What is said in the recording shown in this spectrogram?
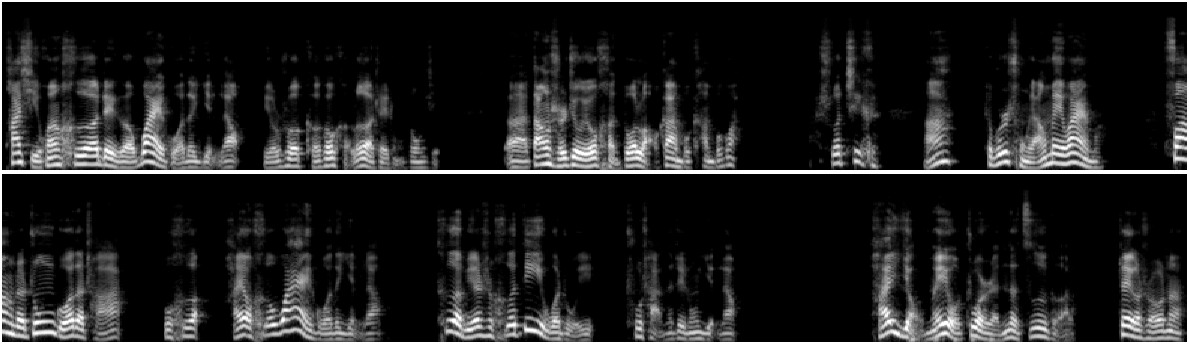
他喜欢喝这个外国的饮料，比如说可口可乐这种东西，呃，当时就有很多老干部看不惯，说这个啊，这不是崇洋媚外吗？放着中国的茶不喝，还要喝外国的饮料，特别是喝帝国主义出产的这种饮料，还有没有做人的资格了？这个时候呢，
